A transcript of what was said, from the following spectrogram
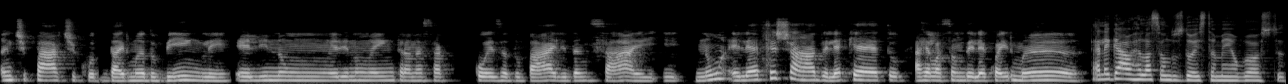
antipático da irmã do Bingley, ele não, ele não entra nessa coisa do baile, dançar, e, e não, ele é fechado, ele é quieto, a relação dele é com a irmã. É legal a relação dos dois também, eu gosto.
